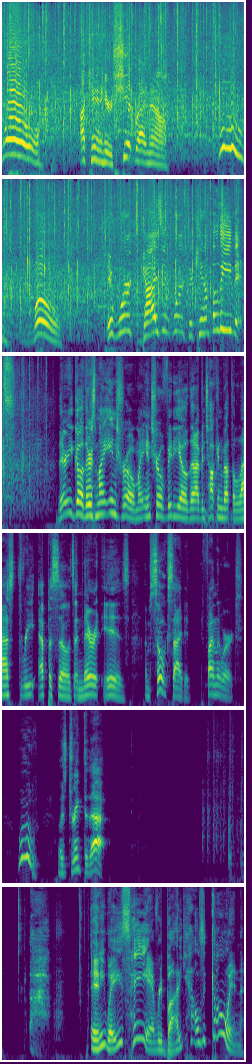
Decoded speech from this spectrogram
Whoa! I can't hear shit right now. Woo! Whoa! It worked, guys. It worked. I can't believe it. There you go. There's my intro, my intro video that I've been talking about the last three episodes, and there it is. I'm so excited. It finally worked. Woo! Let's drink to that. Ah. Anyways, hey everybody, how's it going?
